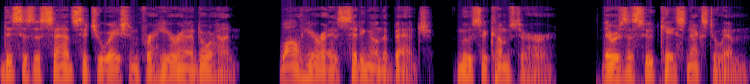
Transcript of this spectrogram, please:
This is a sad situation for Hira and Orhun. While Hira is sitting on the bench, Musa comes to her. There is a suitcase next to him.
